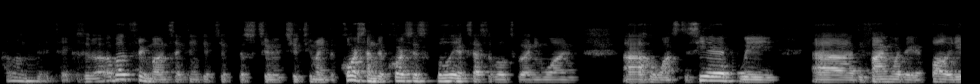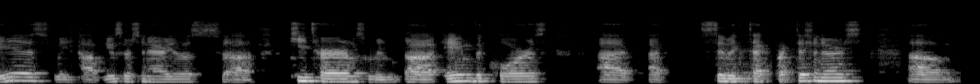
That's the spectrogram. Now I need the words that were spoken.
how long did it take? So about three months, I think it took us to, to, to make the course, and the course is fully accessible to anyone uh, who wants to see it. We uh, define what data quality is. We have user scenarios, uh, key terms. We uh, aim the course at, at civic tech practitioners. Um,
